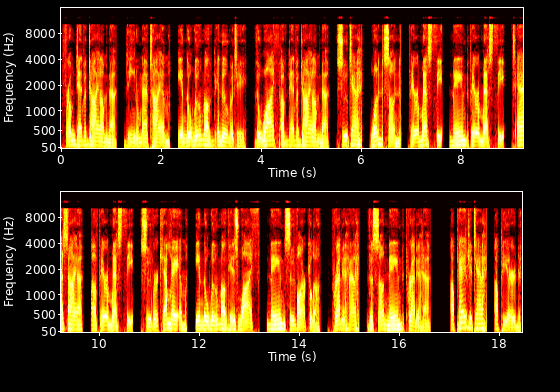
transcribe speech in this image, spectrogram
from Devadayamna, Dinumatayam, in the womb of Dinumati, the wife of Devadayamna, Suta, one son, Paramesthi, named Paramesthi, Tasaya, of Paramesthi, Suvarkalayam, in the womb of his wife, named Suvarkala, Prabha, the son named Prabha. Apajita, appeared.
